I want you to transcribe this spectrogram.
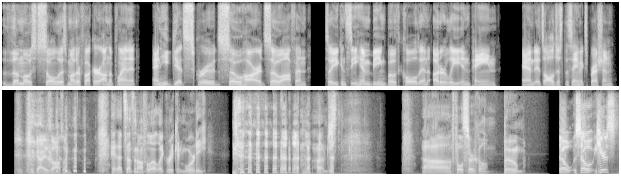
the most soulless motherfucker on the planet, and he gets screwed so hard, so often. So you can see him being both cold and utterly in pain, and it's all just the same expression. The guy is awesome. Hey, that sounds an awful lot like Rick and Morty. I'm just ah full circle. Boom. So so here's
